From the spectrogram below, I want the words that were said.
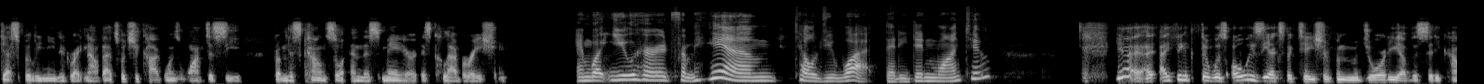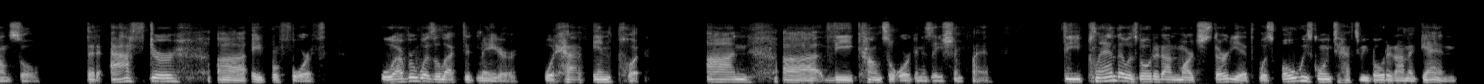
desperately needed right now. That's what Chicagoans want to see from this council and this mayor is collaboration. And what you heard from him told you what? That he didn't want to? Yeah, I, I think there was always the expectation from the majority of the city council that after uh, April 4th, whoever was elected mayor would have input on uh, the council organization plan. The plan that was voted on March 30th was always going to have to be voted on again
